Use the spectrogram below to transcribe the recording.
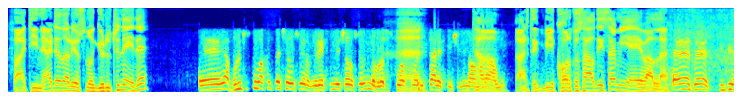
Fatih nereden arıyorsun? O gürültü neydi? Ee, ya Bluetooth kulaklıkta çalışıyorum. Üretimde çalışıyordum da burası kulaklığı iptal ettim şimdi. Normal aldım. Artık bir korku saldıysam iyi eyvallah. Evet evet. Çünkü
